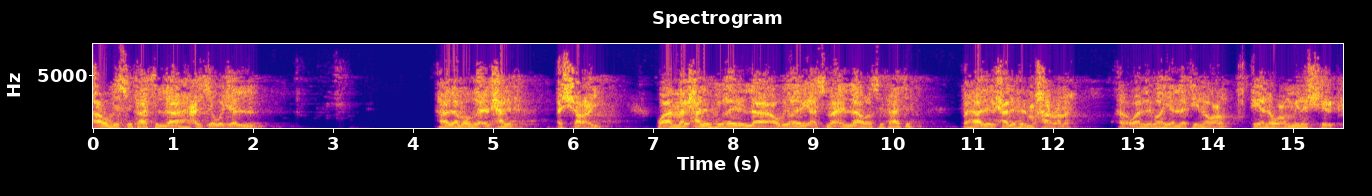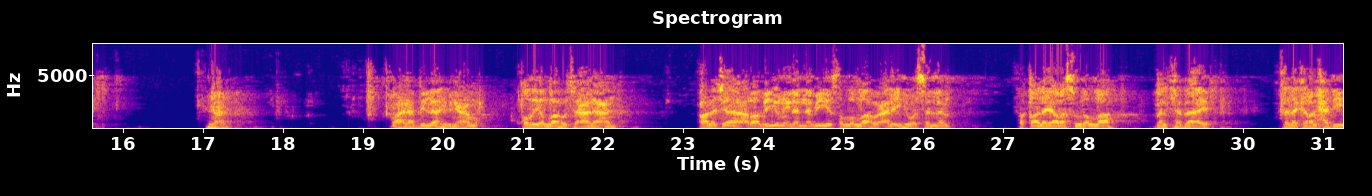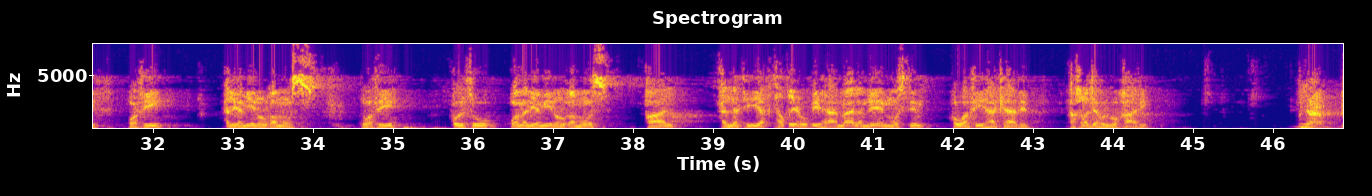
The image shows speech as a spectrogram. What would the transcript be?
أو بصفات الله عز وجل. هذا موضع الحلف الشرعي. وأما الحلف بغير الله أو بغير أسماء الله وصفاته فهذه الحلف المحرمة وهي التي نوع هي نوع من الشرك. نعم. وعن عبد الله بن عمرو رضي الله تعالى عنه قال جاء أعرابي إلى النبي صلى الله عليه وسلم فقال يا رسول الله ما الكبائر؟ فذكر الحديث وفيه اليمين الغموس وفيه قلت وما اليمين الغموس؟ قال التي يقتطع بها مال امرئ مسلم هو فيها كاذب أخرجه البخاري. نعم.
